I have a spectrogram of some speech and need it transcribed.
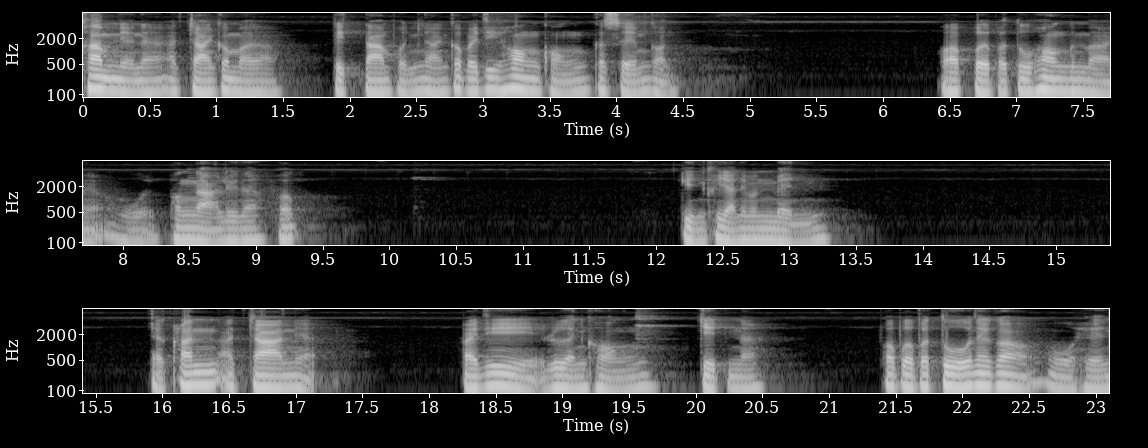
ค่ำเนี่ยนะอาจารย์ก็มาติดตามผลงานก็ไปที่ห้องของกเกษมก่อน พอเปิดประตูห้องขึ้นมาเนี่ยโอ้ยพังงาเลยนะ เพราะกลิ่นขยะนี่มันเหม็น แต่ครั้นอาจารย์เนี่ยไปที่เรือนของ จิตนะ พอเปิดประตูเนี่ยก็โอ้เห็น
